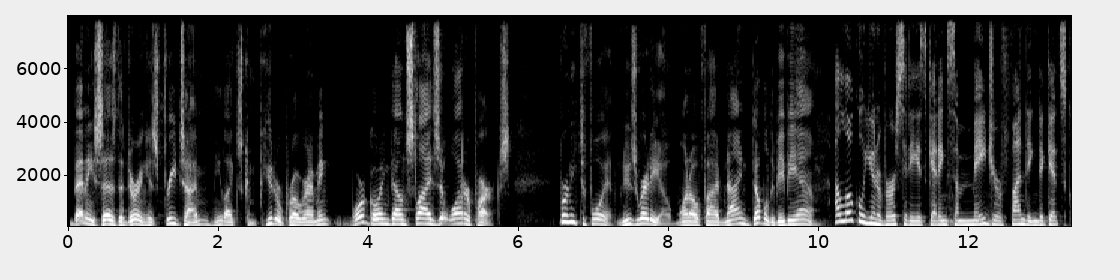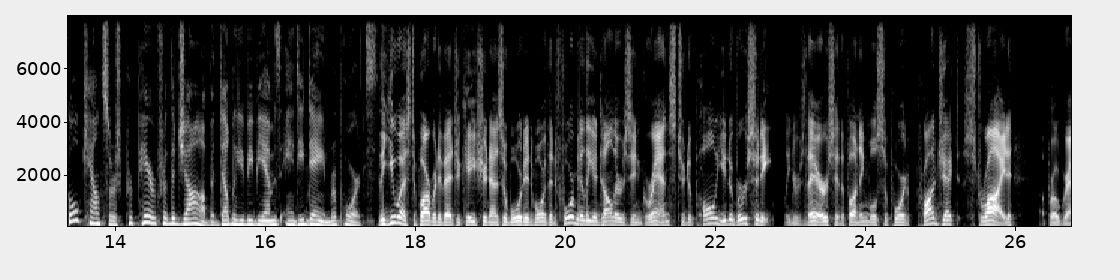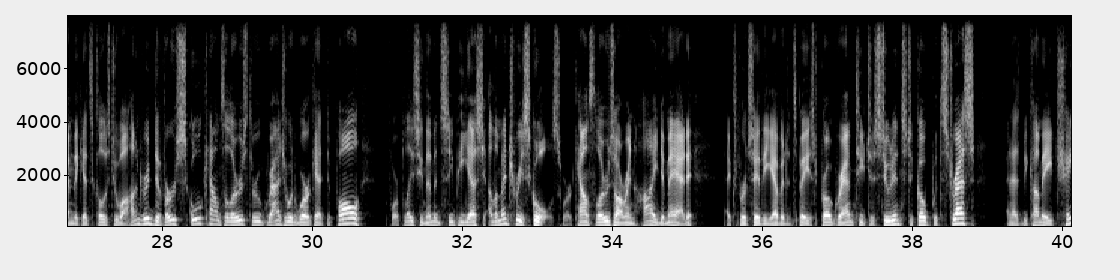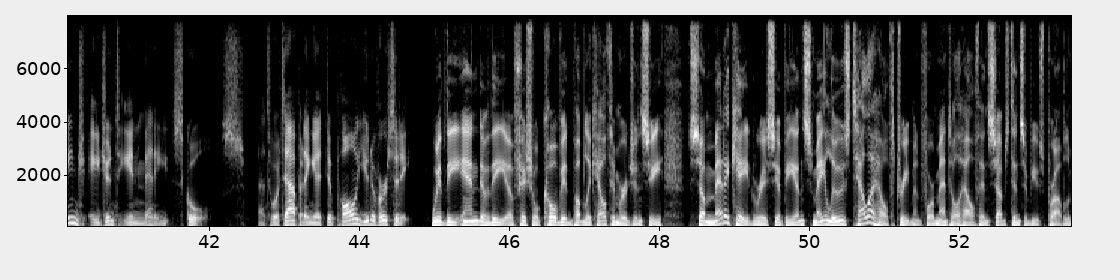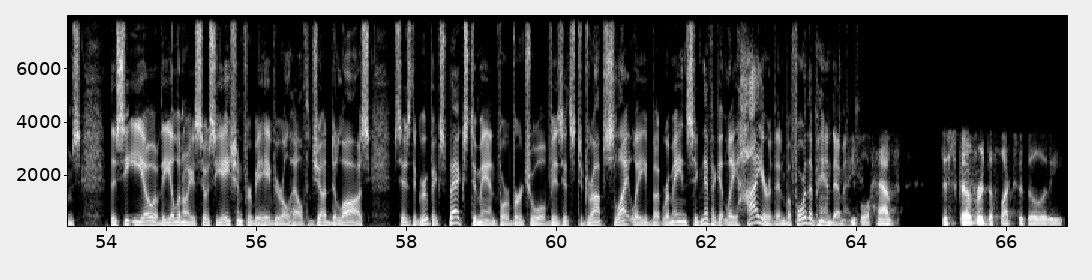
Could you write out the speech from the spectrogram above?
Benny says that during his free time, he likes computer programming or going down slides at water parks. Bernie Tafoya, News Radio 1059 WBBM. A local university is getting some major funding to get school counselors prepared for the job. WBBM's Andy Dahn reports. The U.S. Department of Education has awarded more than $4 million in grants to DePaul University. Leaders there say the funding will support Project Stride, a program that gets close to 100 diverse school counselors through graduate work at DePaul before placing them in CPS elementary schools, where counselors are in high demand. Experts say the evidence based program teaches students to cope with stress and has become a change agent in many schools. That's what's happening at DePaul University. With the end of the official COVID public health emergency, some Medicaid recipients may lose telehealth treatment for mental health and substance abuse problems. The CEO of the Illinois Association for Behavioral Health, Judd DeLoss, says the group expects demand for virtual visits to drop slightly but remain significantly higher than before the pandemic. People have discovered the flexibility,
